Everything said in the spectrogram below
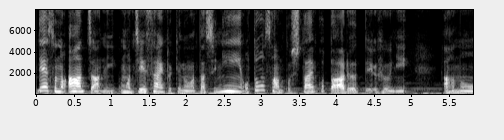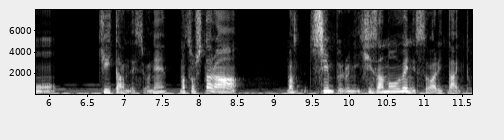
でそのあーちゃんにもう小さい時の私にお父さんとしたいことあるっていう風にあの聞いたんですよね。まあ、そしたら、まあ、シンプルに膝の上に座りたいと。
